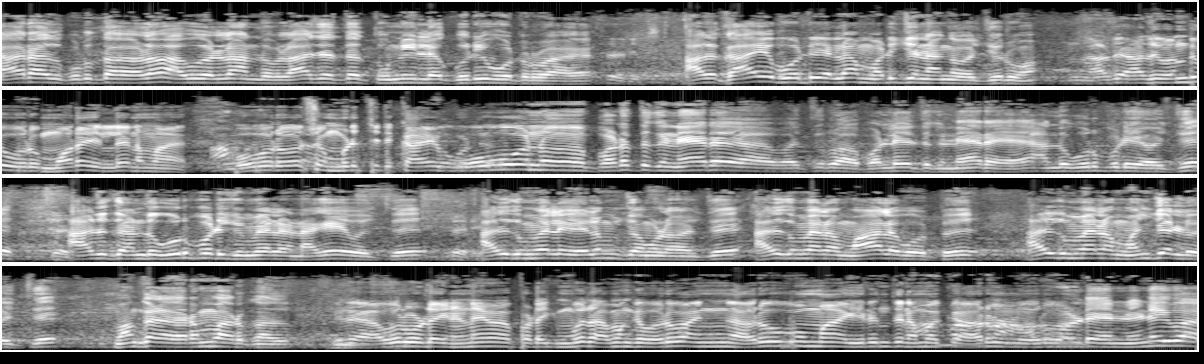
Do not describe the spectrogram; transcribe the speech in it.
யாராவது கொடுத்தாங்களோ அவங்க எல்லாம் அந்த விளாஜத்தை துணியில் குறி போட்டுருவாங்க. அதை காய போட்டு எல்லாம் மடித்து நாங்கள் வச்சுருவோம். அது அது வந்து ஒரு முறை இல்லை நம்ம ஒவ்வொரு வருஷம் முடிச்சிட்டு காய ஒவ்வொன்று படத்துக்கு நேர வச்சுருவா பள்ளையத்துக்கு நேர. அந்த உருப்படியை வச்சு அதுக்கு அந்த உருப்படிக்கு மேலே நகையை வச்சு அதுக்கு மேலே எலுமிச்சம்பளம் வச்சு அதுக்கு மேலே மாலை போட்டு அதுக்கு மேலே மஞ்சள் வச்சு மங்களகரமாக இருக்கும் அது. இது அவருடைய நினைவாக படைக்கும் போது அவங்க வருவாங்க அரூபமாக இருந்து நமக்கு அருள் அவங்களுடைய நினைவா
